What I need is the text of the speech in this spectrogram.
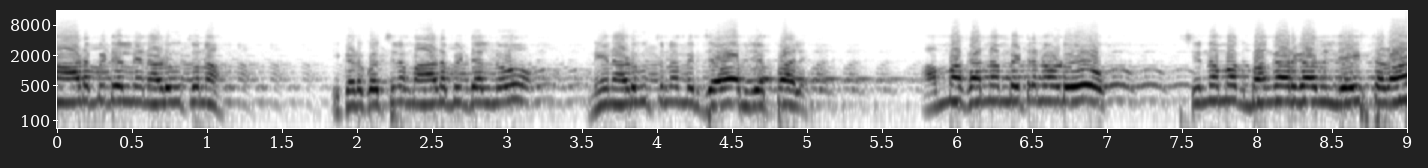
మా ఆడబిడ్డలు నేను అడుగుతున్నా. ఇక్కడికి వచ్చిన మా ఆడబిడ్డలను నేను అడుగుతున్నా మీరు జవాబు చెప్పాలి. అమ్మకు అన్నం పెట్టనోడు చిన్నమ్మకు బంగారు గాజులు చేయిస్తాడా?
